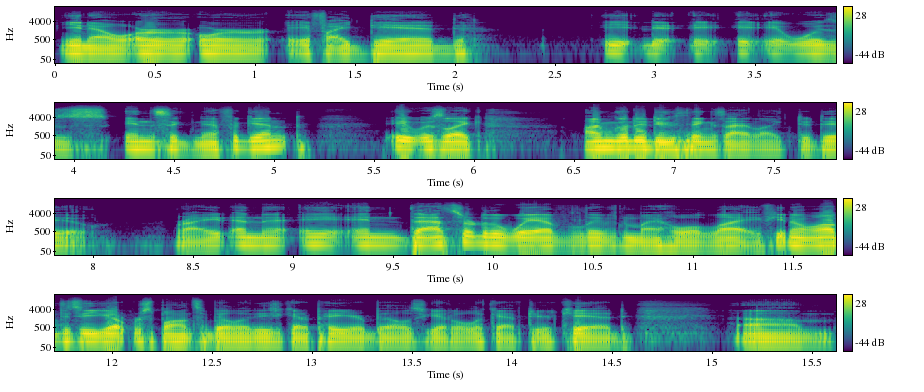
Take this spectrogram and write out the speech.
you know, or, or if I did, it, it, it, was insignificant. It was like, I'm going to do things I like to do. Right. And the, and that's sort of the way I've lived my whole life. You know, obviously you got responsibilities, you got to pay your bills, you got to look after your kid. Um,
